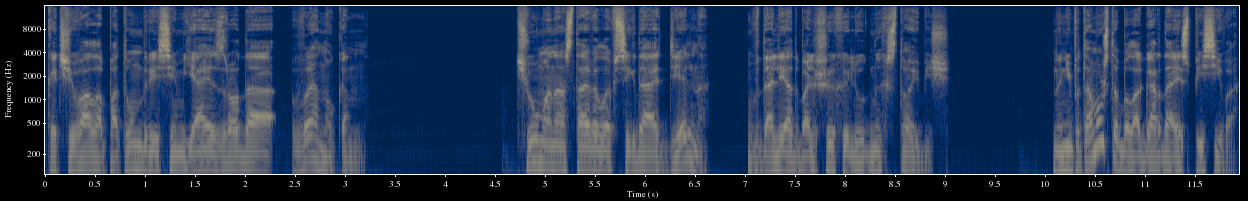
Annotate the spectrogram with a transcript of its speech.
кочевала по тундре семья из рода Венукан. Чум она ставила всегда отдельно, вдали от больших и людных стойбищ. Но не потому, что была горда и спесива,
